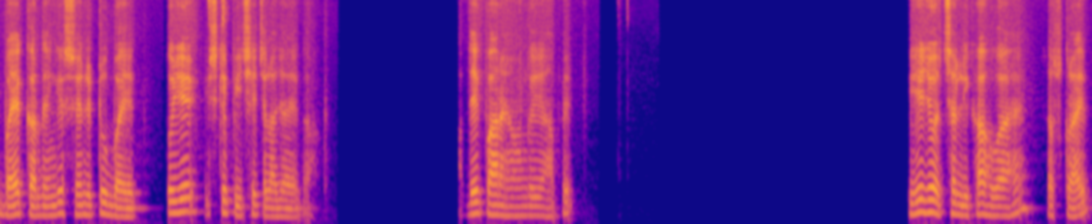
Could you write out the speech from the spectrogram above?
बैक कर देंगे सेंड टू बैक तो ये इसके पीछे चला जाएगा। आप देख पा रहे होंगे यहाँ पे। ये जो अच्छा लिखा हुआ है सब्सक्राइब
